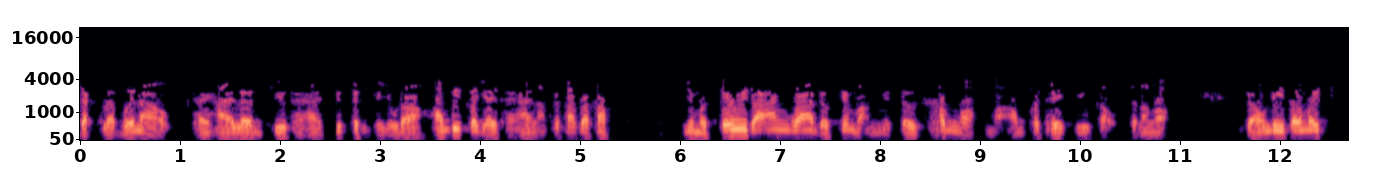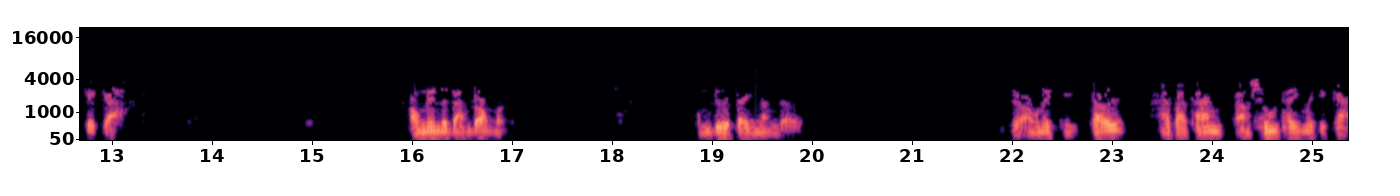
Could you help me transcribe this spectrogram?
chắc là bữa nào thầy hai lên, kêu thầy hai thuyết trình cái vụ đó. Không biết có vậy thầy hai làm cái pháp đó không? Nhưng mà tôi đã ăn qua được cái mận từ không ngọt mà ông có thể yêu cầu cho nó ngọt. Rồi ông đi tới mấy cái cà ông nên nó đang đón mừng. Ông đưa tay nâng đỡ. Rồi ông nói, chị tới hai ba tháng, bạn xuống thấy mấy cái cà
